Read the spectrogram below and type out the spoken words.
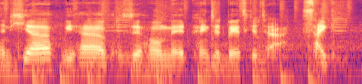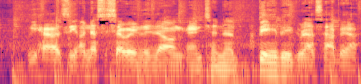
And here we have the homemade painted bass guitar. Psych! We have the unnecessarily long antenna baby grasshopper.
